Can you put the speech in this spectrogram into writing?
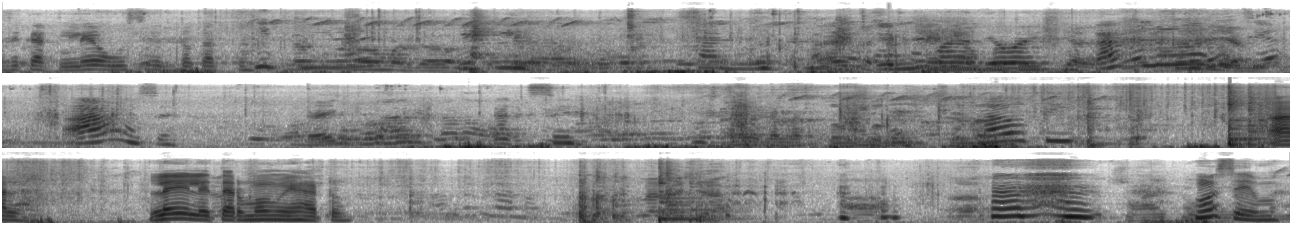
હજી કાંક લેવું છે તો કાંઈક કેટલી? આ શું છે. હાલ લઈ લે તાર મમ્મી હાટું. શું છે. એમાં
